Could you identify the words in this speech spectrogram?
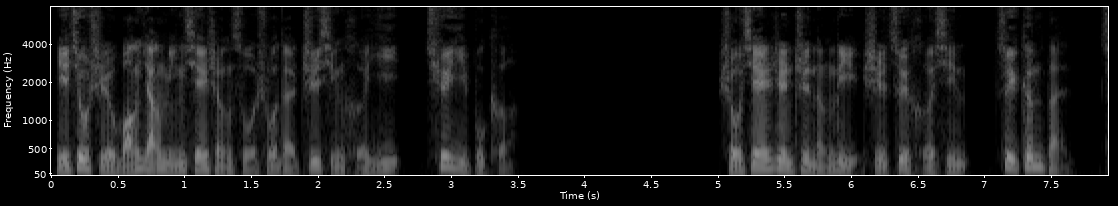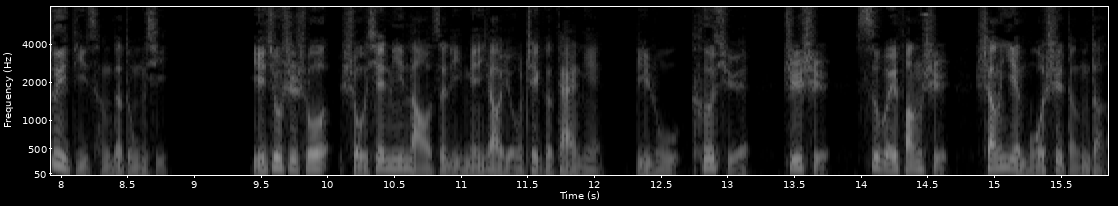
也就是王阳明先生所说的知行合一，缺一不可。首先，认知能力是最核心、最根本、最底层的东西，也就是说，首先你脑子里面要有这个概念，比如科学知识、思维方式、商业模式等等。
